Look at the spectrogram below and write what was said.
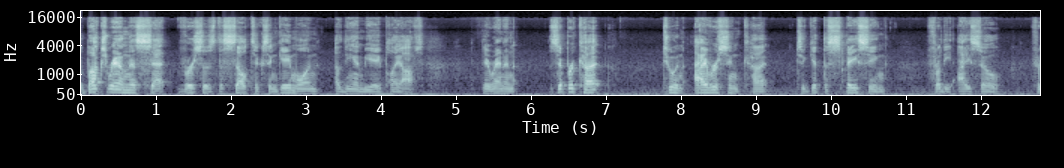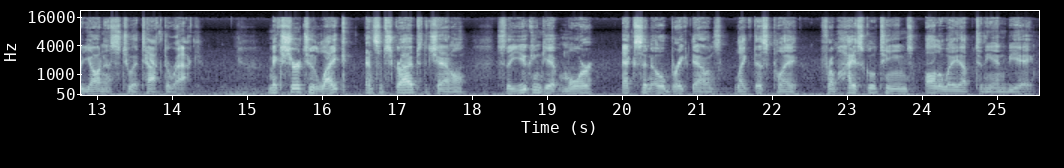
The Bucks ran this set versus the Celtics in game 1 of the NBA playoffs. They ran an zipper cut to an Iverson cut to get the spacing for the ISO for Giannis to attack the rack. Make sure to like and subscribe to the channel so that you can get more X and O breakdowns like this play from high school teams all the way up to the NBA.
